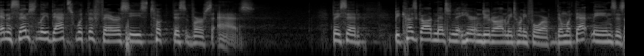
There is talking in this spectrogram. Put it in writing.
And essentially, that's what the Pharisees took this verse as. They said, because God mentioned it here in Deuteronomy 24, then what that means is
